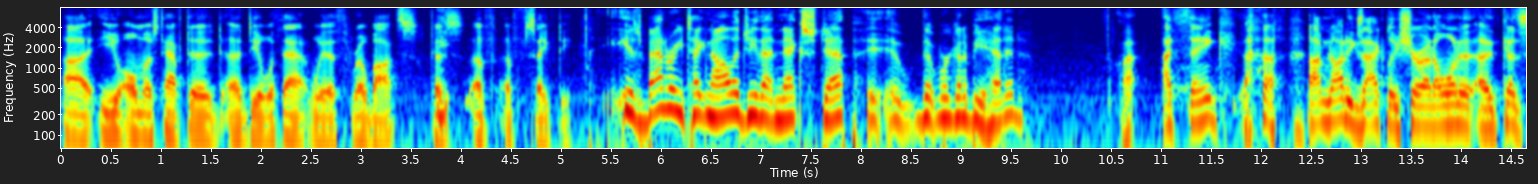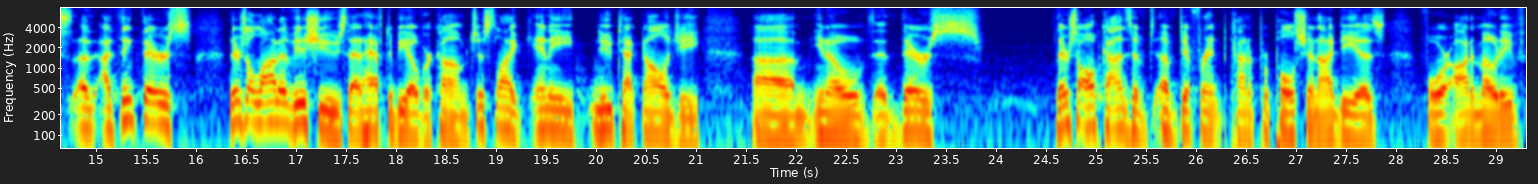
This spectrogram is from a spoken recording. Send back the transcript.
uh, you almost have to uh, deal with that with robots because of, of safety. Is battery technology that next step that we're going to be headed? I, I think I'm not exactly sure. I don't want to because uh, uh, I think there's there's a lot of issues that have to be overcome. Just like any new technology, um, you know, there's there's all kinds of, of different kind of propulsion ideas for automotive.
